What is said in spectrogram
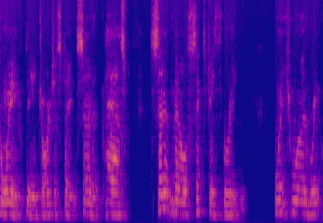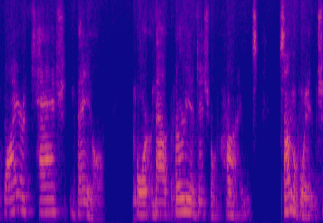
week, the Georgia State Senate passed Senate Bill 63, which would require cash bail for about 30 additional crimes, some of which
